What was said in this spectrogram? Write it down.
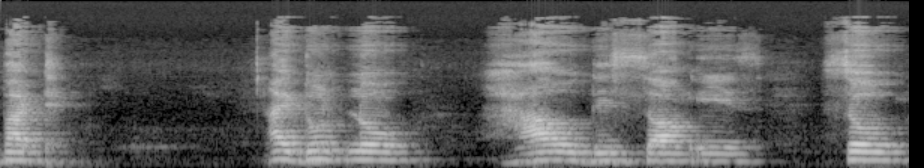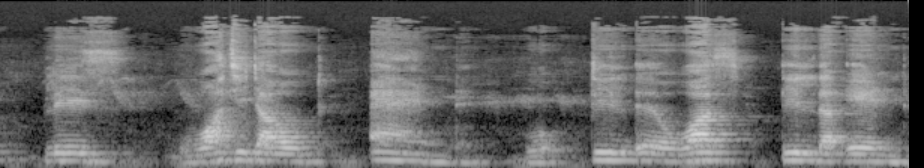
But i don't know how this song is so please watch it out and till uh, watch till the end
